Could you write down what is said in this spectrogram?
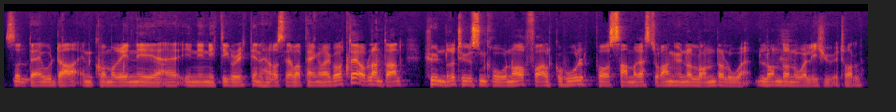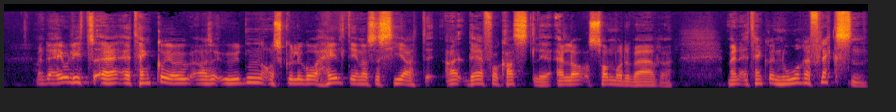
Så Det er jo da en kommer inn i, eh, inn i nitty-gritty her og ser hva penger har gått til. og Bl.a. 100 000 kroner for alkohol på samme restaurant under London-OL i 2012. Men det er jo litt, eh, jeg tenker jo, altså, Uten å skulle gå helt inn og si at eh, det er forkastelig, eller sånn må det være. Men jeg tenker noe av refleksen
